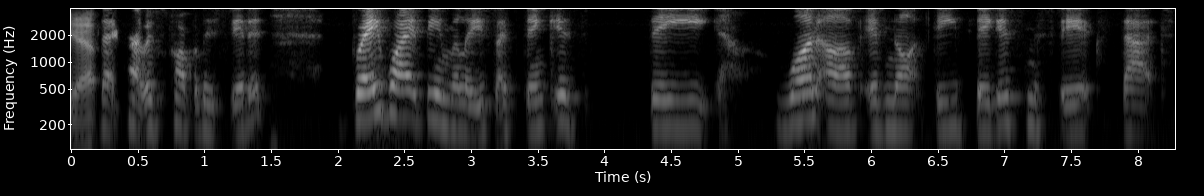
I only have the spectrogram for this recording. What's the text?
yeah. That, that was properly stated. Bray Wyatt being released, I think, is the one of, if not the biggest mistakes that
